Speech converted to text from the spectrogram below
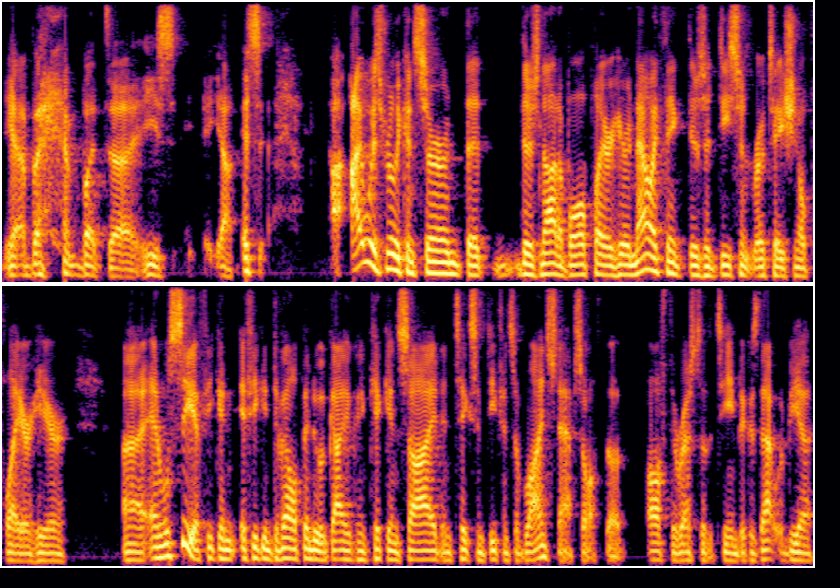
yeah, but but uh, he's yeah, it's. I was really concerned that there's not a ball player here. Now I think there's a decent rotational player here, uh, and we'll see if he can if he can develop into a guy who can kick inside and take some defensive line snaps off the off the rest of the team because that would be a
